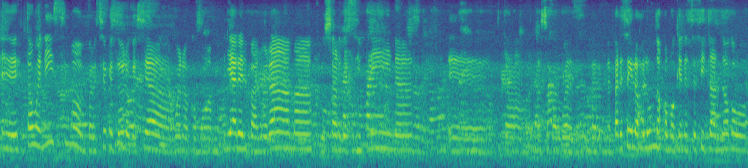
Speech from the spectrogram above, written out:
Eh, está buenísimo, me pareció que todo lo que sea, bueno, como ampliar el panorama, cruzar disciplinas, eh, está súper bueno. Me, parece que los alumnos como que necesitan, ¿no? Como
